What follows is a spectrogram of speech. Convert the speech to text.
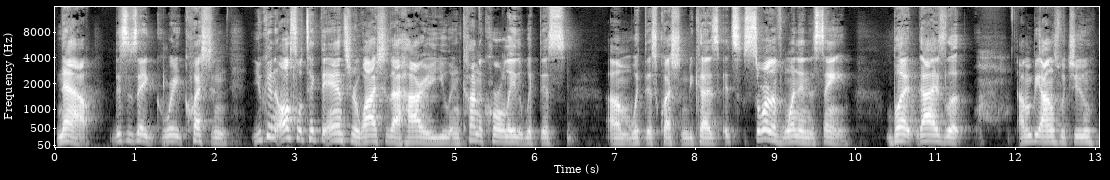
Now, this is a great question. You can also take the answer, Why should I hire you? and kind of correlate it with this um, with this question because it's sort of one and the same. But guys, look, I'm gonna be honest with you.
